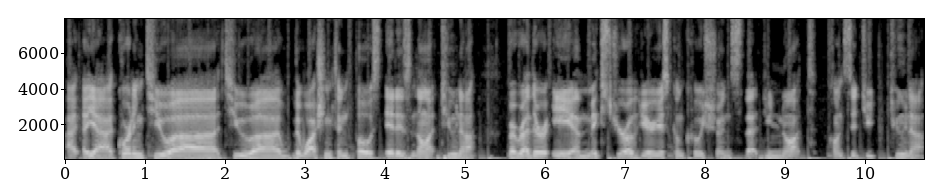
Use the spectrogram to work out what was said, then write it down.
I, uh, yeah, according to uh, to uh, the Washington Post, it is not tuna, but rather a, a mixture of various concoctions that do not constitute tuna,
